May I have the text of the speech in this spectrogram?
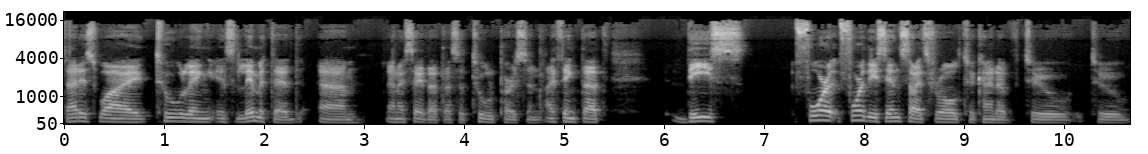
that is why tooling is limited. Um, and I say that as a tool person. I think that these for for these insights role to kind of to to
